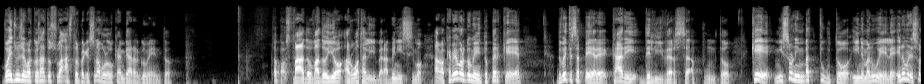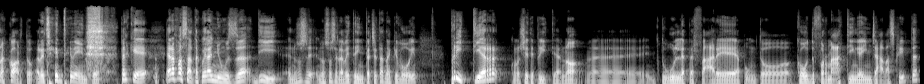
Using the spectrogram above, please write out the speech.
vuoi aggiungere qualcos'altro su Astro? Perché sennò volevo cambiare argomento. A posto. Vado, vado io a ruota libera, benissimo. Allora, cambiamo argomento perché dovete sapere, cari Delivers, appunto, che mi sono imbattuto in Emanuele e non me ne sono accorto recentemente, perché era passata quella news di, non so se, non so se l'avete intercettata anche voi, Prettier, conoscete Prettier, no? Eh, il tool per fare appunto code formatting in JavaScript.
